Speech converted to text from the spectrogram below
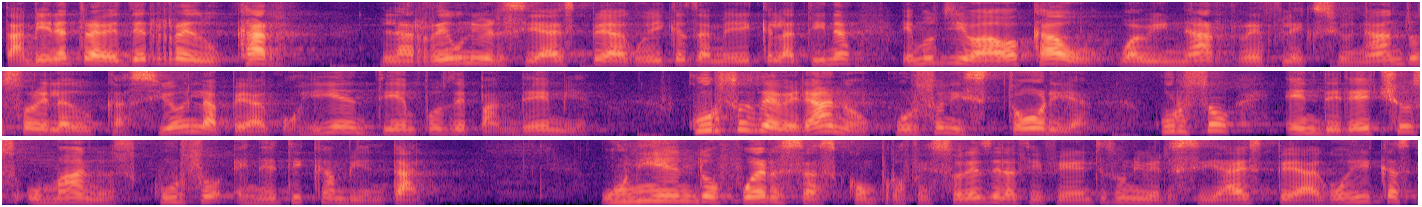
También a través de Reeducar, la Red Universidades Pedagógicas de América Latina hemos llevado a cabo webinar reflexionando sobre la educación y la pedagogía en tiempos de pandemia, cursos de verano, curso en historia, curso en derechos humanos, curso en ética ambiental, uniendo fuerzas con profesores de las diferentes universidades pedagógicas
